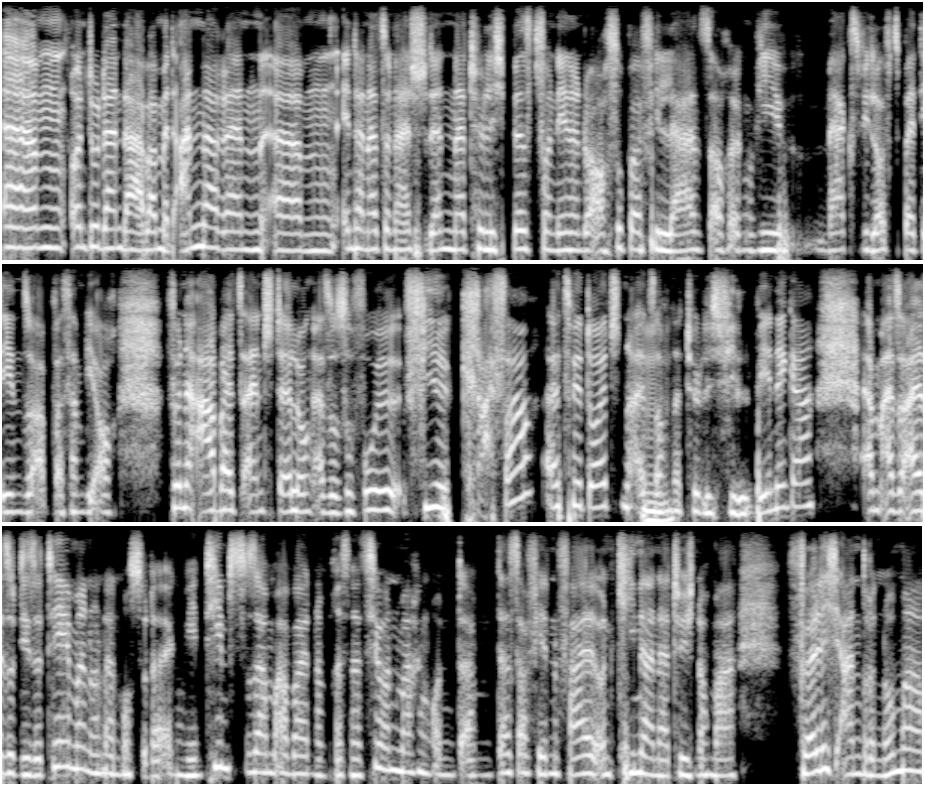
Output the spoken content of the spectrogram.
Ähm, und du dann da aber mit anderen ähm, internationalen Studenten natürlich bist, von denen du auch super viel lernst, auch irgendwie merkst, wie läuft es bei denen so ab, was haben die auch für eine Arbeitseinstellung, also sowohl viel krasser als wir Deutschen, als mhm. auch natürlich viel weniger. Ähm, also also diese Themen und dann musst du da irgendwie in Teams zusammenarbeiten und Präsentationen machen und ähm, das auf jeden Fall. Und China natürlich nochmal völlig andere Nummer.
